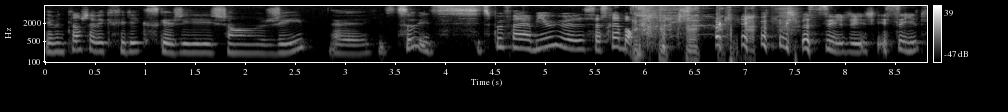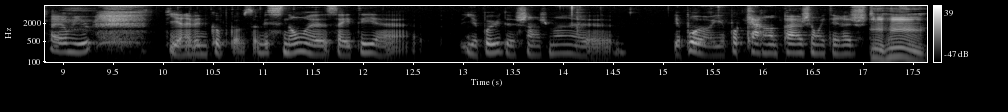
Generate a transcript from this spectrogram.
il y avait une planche avec Félix que j'ai changée. Euh, il dit ça, il dit, si tu peux faire mieux, euh, ça serait bon. J'ai essayé de faire mieux. Puis il y en avait une coupe comme ça. Mais sinon, euh, ça a été. euh, il n'y a pas eu de changement. euh, il n'y a, pas- il y a pas 40 pages qui ont été rajoutées. Mhm.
